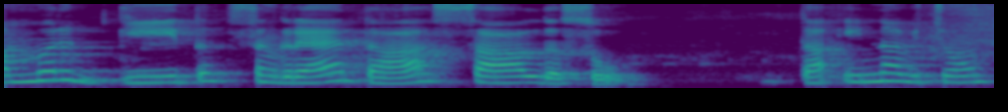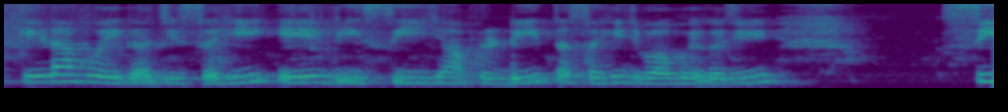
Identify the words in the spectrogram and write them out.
ਅਮਰ ਗੀਤ ਸੰਗ੍ਰਹਿ ਦਾ ਸਾਲ ਦੱਸੋ। ਤਾਂ ਇਹਨਾਂ ਵਿੱਚੋਂ ਕਿਹੜਾ ਹੋਏਗਾ ਜੀ ਸਹੀ ਏ ਬੀ ਸੀ ਜਾਂ ਫਿਰ ਡੀ ਤਾਂ ਸਹੀ ਜਵਾਬ ਹੋਏਗਾ ਜੀ C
